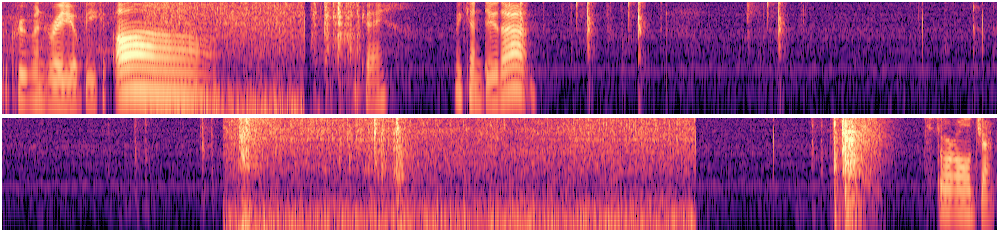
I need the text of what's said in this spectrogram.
recruitment radio beacon. Ah. Okay. We can do that. Store all junk.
